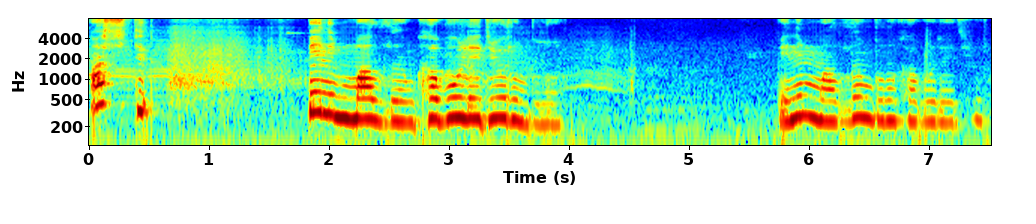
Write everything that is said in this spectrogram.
Asiktir. Benim mallığım kabul ediyorum bunu. Benim mallığım bunu kabul ediyorum.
